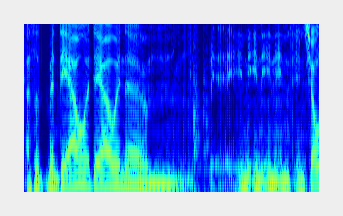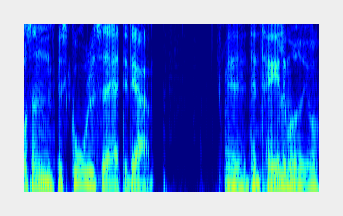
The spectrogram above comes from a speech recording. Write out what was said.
Altså, men det er jo, det er jo en, øhm, en, en, en, en, en sjov sådan beskuelse af det der, øh, den talemåde jo,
